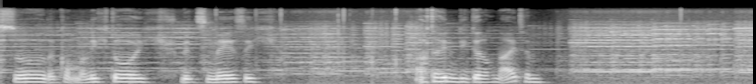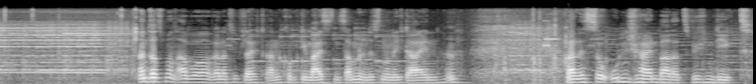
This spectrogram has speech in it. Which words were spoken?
So, da kommt man nicht durch, spitzenmäßig. Ach, da hinten liegt ja noch ein Item. An das man aber relativ leicht rankommt. Die meisten sammeln es noch nicht ein. Weil es so unscheinbar dazwischen liegt.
